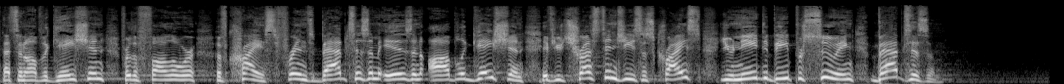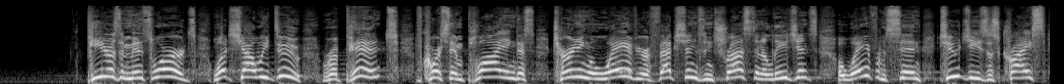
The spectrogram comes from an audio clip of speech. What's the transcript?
That's an obligation for the follower of Christ. Friends, baptism is an obligation. If you trust in Jesus Christ, you need to be pursuing baptism. Peter doesn't mince words. What shall we do? Repent, of course, implying this turning away of your affections and trust and allegiance away from sin to Jesus Christ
